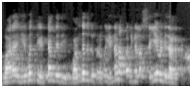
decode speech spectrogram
வர இருபத்தி எட்டாம் தேதி வந்ததுக்கு பிறகு என்னென்ன பணிகள்லாம் செய்ய வேண்டியதா இருக்குன்னா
